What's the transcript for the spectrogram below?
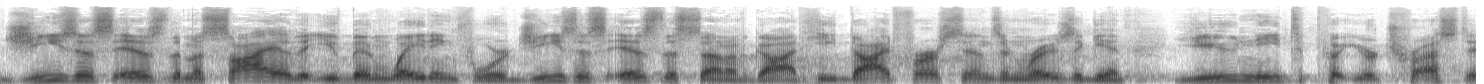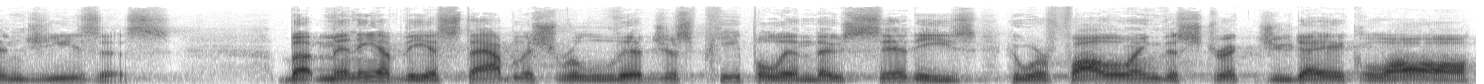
Jesus is the Messiah that you've been waiting for. Jesus is the Son of God. He died for our sins and rose again. You need to put your trust in Jesus. But many of the established religious people in those cities who were following the strict Judaic law,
